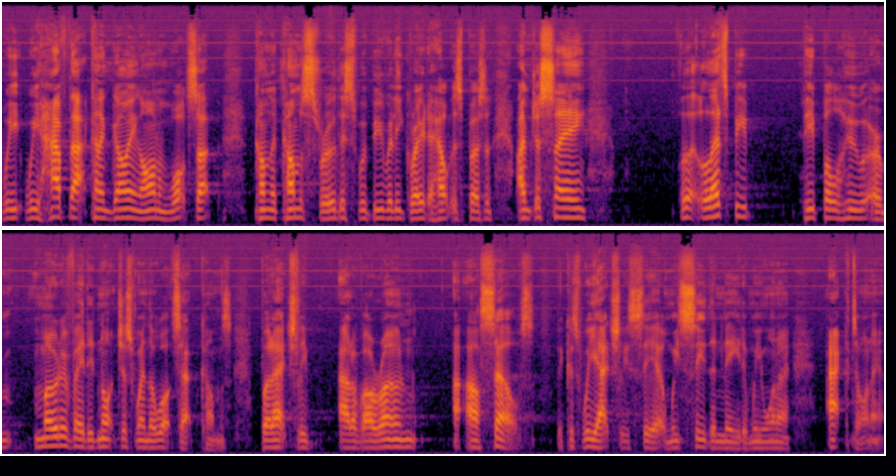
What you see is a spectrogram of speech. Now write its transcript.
we, we have that kind of going on, WhatsApp come that comes through. This would be really great to help this person. I'm just saying, let's be people who are motivated not just when the WhatsApp comes, but actually out of our own ourselves, because we actually see it and we see the need and we want to act on it.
